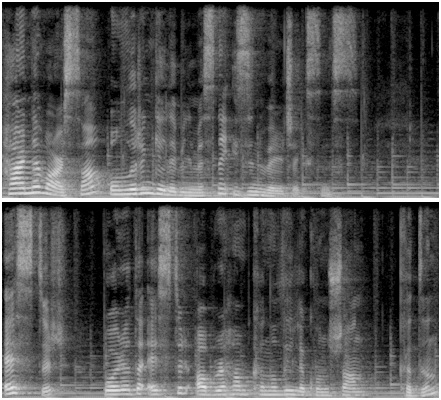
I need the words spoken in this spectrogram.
her ne varsa onların gelebilmesine izin vereceksiniz. Esther, bu arada Esther Abraham kanalıyla konuşan kadın,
